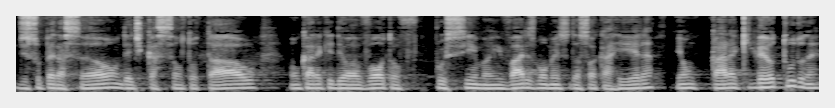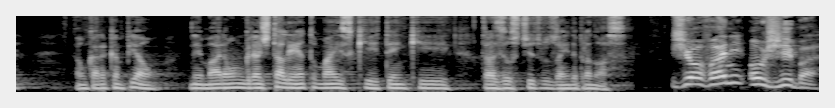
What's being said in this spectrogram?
de superação, dedicação total, um cara que deu a volta por cima em vários momentos da sua carreira. É um cara que ganhou tudo, né? É um cara campeão. Neymar é um grande talento, mas que tem que trazer os títulos ainda para nós. Giovanni ou Giba?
